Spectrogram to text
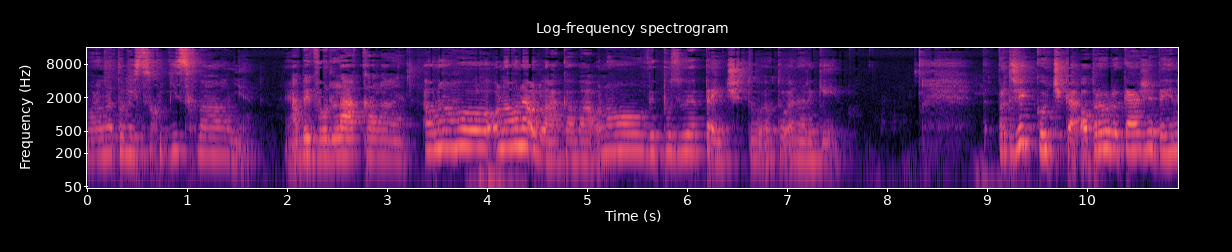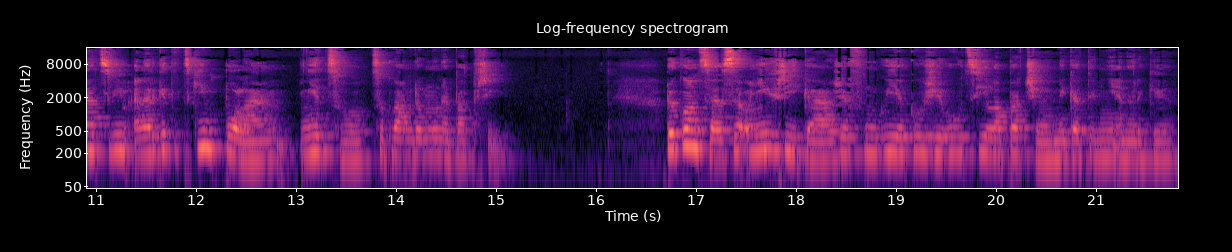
Ona na to místo chodí schválně. jo. Aby odlákala. Ona ho, ona ho neodlákává, ona ho vypuzuje pryč, tu, tu energii. Protože kočka opravdu dokáže vyhnat svým energetickým polem něco, co k vám domů nepatří. Dokonce se o nich říká, že fungují jako živoucí lapače negativní energie.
